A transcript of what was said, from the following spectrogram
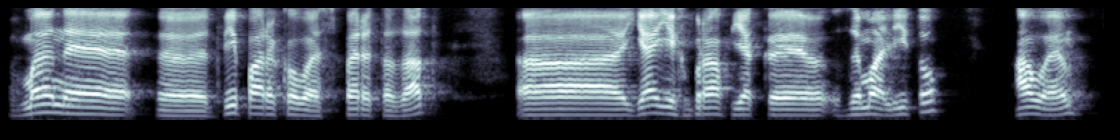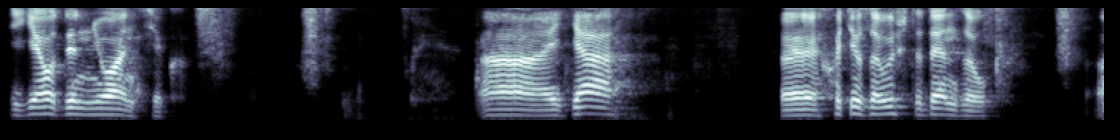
В мене дві пари колес перед та зад. Я їх брав як зима-літо, Але є один нюансик. Я е, хотів залишити дензел е,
